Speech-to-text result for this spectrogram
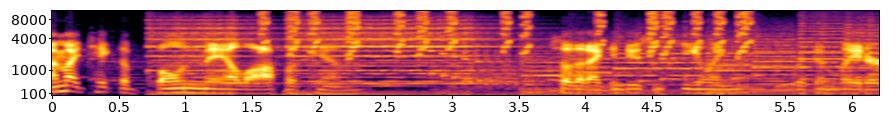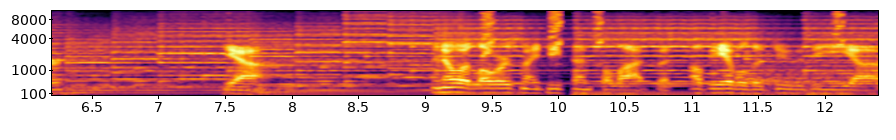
I might take the bone mail off of him so that I can do some healing with him later. Yeah. I know it lowers my defense a lot, but I'll be able to do the uh,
